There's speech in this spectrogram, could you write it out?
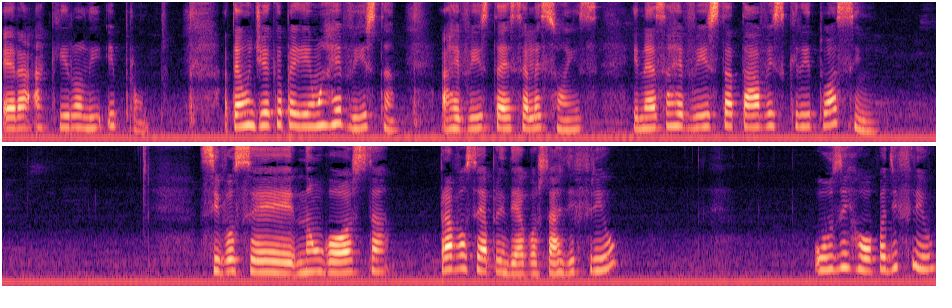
era aquilo ali e pronto. Até um dia que eu peguei uma revista, a revista é Seleções, e nessa revista estava escrito assim: Se você não gosta, para você aprender a gostar de frio, use roupa de frio.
